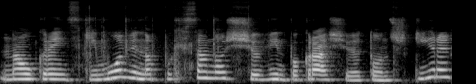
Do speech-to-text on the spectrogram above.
на українській мові написано, що він покращує тон шкіри,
